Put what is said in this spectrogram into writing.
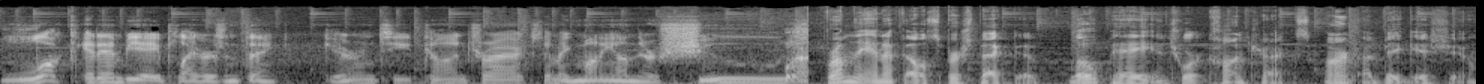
look at NBA players and think, guaranteed contracts, they make money on their shoes? From the NFL's perspective, low pay and short contracts aren't a big issue.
